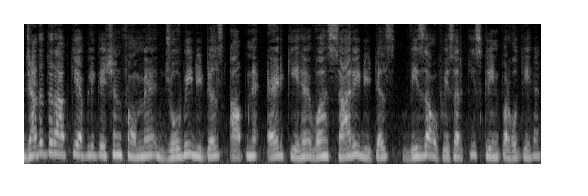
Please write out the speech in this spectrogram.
ज़्यादातर आपकी एप्लीकेशन फॉर्म में जो भी डिटेल्स आपने ऐड की है, वह सारी डिटेल्स वीज़ा ऑफिसर की स्क्रीन पर होती है।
